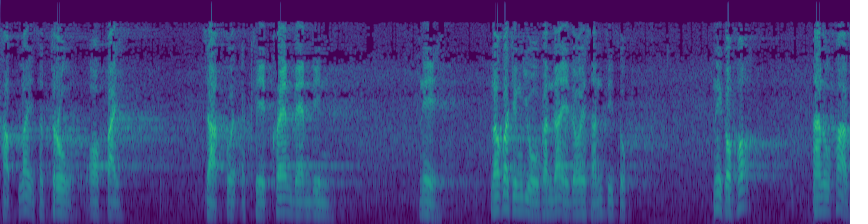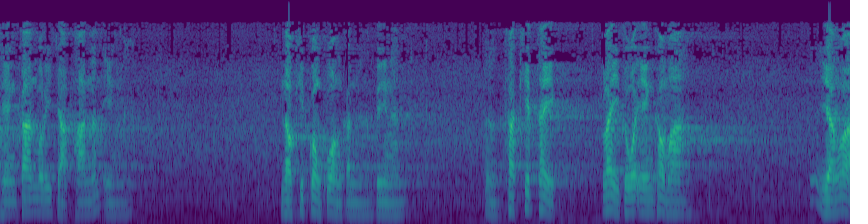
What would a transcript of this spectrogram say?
ขับไล่ศัตรูออกไป จากเขตแคว้นแดนดิน นี่เราก็จึงอยู่กันได้โดยสันติสุข นี่ก็เพราะอนุภาพแห่งการบริจาคทานนั่นเองนะ เราคิดกว้างๆกันเป็นอย่างนั้นถ้าคิดให้ใกล้ตัวเองเข้ามา อย่างว่า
